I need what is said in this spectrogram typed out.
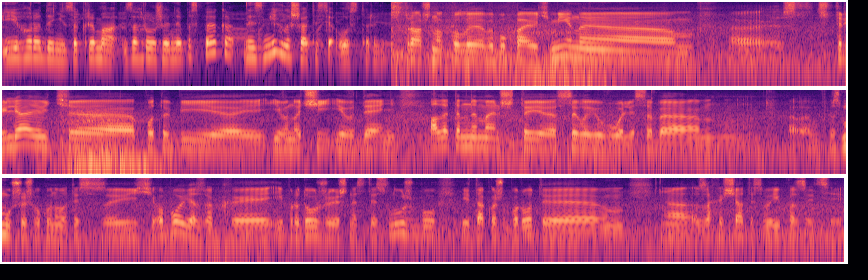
і його родині, зокрема, загрожує небезпека, не зміг лишатися осторонь. Страшно, коли вибухають міни, ем, е, стріляють е, по тобі е, і вночі, і вдень. Але тим не менш ти силою волі себе м, е, змушуєш виконувати свій обов'язок е, і продовжуєш нести службу, і також бороти, е, захищати свої позиції.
